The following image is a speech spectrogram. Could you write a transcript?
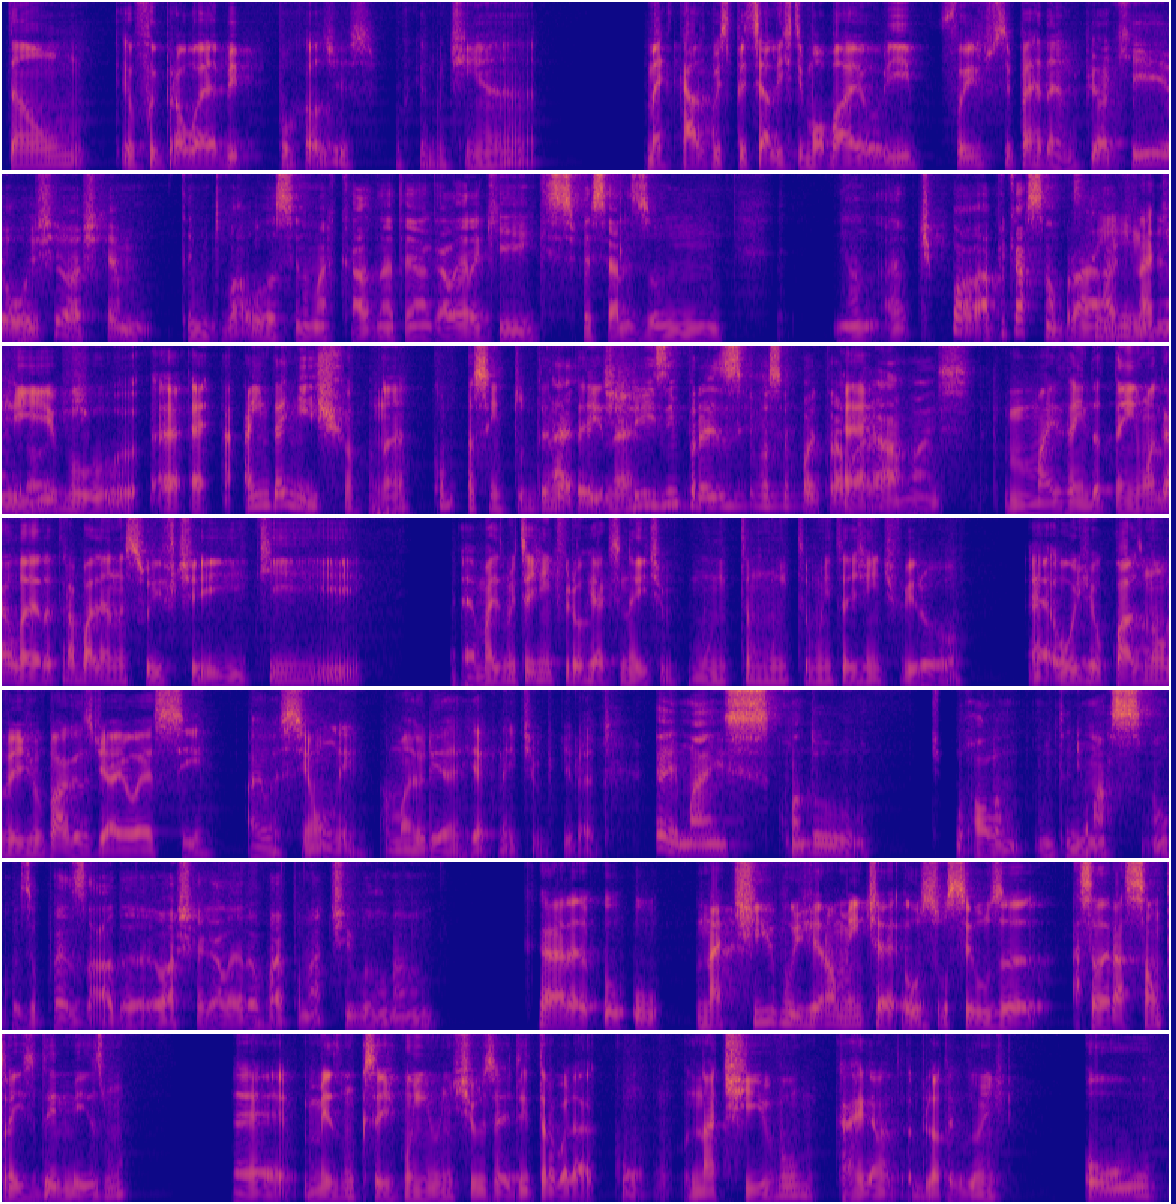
Então eu fui para web por causa disso, porque não tinha mercado com especialista em mobile e foi se perdendo. Pior que hoje eu acho que é- tem muito valor, assim, no mercado, né? Tem uma galera que, que se especializou em... em, é, tipo, aplicação pra... Sim, nativo. É- é- ainda é nicho, né? Como, assim, tudo dentro É, da TI, tem né? X empresas que você pode trabalhar, mas... Mas ainda tem uma galera trabalhando em Swift aí que. É, mas muita gente virou React Native. Muita, muita, muita gente virou. É, hoje eu quase não vejo vagas de iOS, iOS only. A maioria é React Native direto. Ei, mas quando tipo, rola muita animação, coisa pesada, eu acho que a galera vai pro nativão, né? Não? Cara, o, o nativo geralmente é ou se você usa aceleração 3D mesmo, é, mesmo que seja com Unity, você vai ter que trabalhar com nativo, carregando a biblioteca do Unity, ou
